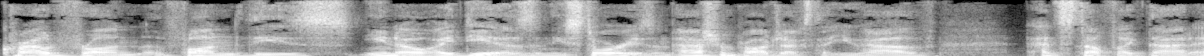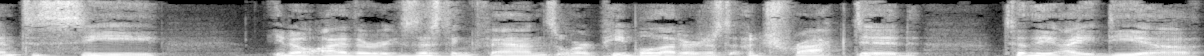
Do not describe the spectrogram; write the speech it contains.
crowdfund fund these, you know, ideas and these stories and passion projects that you have and stuff like that and to see, you know, either existing fans or people that are just attracted to the idea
